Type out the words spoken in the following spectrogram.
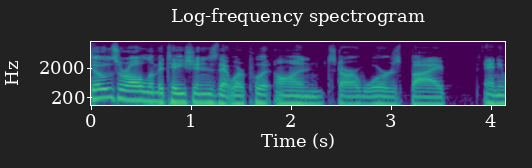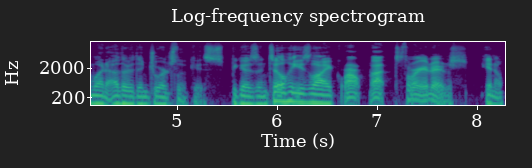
those are all limitations that were put on Star Wars by anyone other than George Lucas because until he's like, well, that's the way it is, you know,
